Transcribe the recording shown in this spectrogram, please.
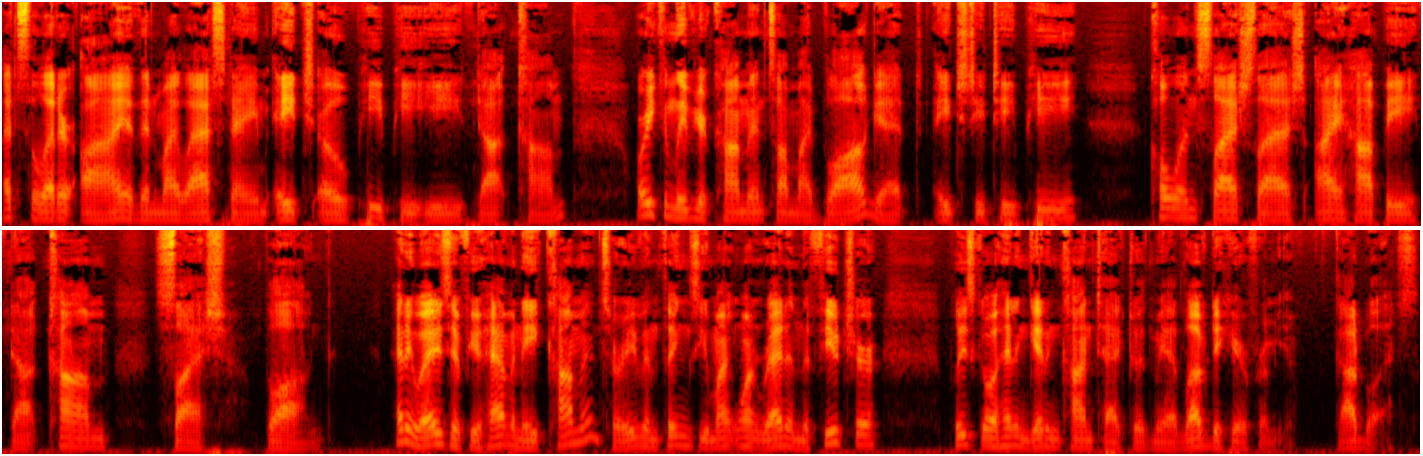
That's the letter I, and then my last name, H O P P E dot com. Or you can leave your comments on my blog at http colon slash slash ihoppe.com slash blog. Anyways, if you have any comments or even things you might want read in the future, please go ahead and get in contact with me. I'd love to hear from you. God bless.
